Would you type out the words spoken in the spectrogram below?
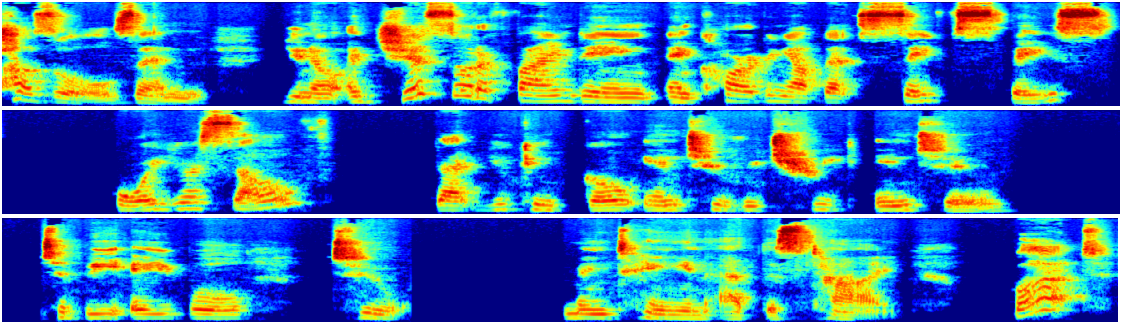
puzzles, and, you know, and just sort of finding and carving out that safe space for yourself that you can go into, retreat into to be able to maintain at this time. But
